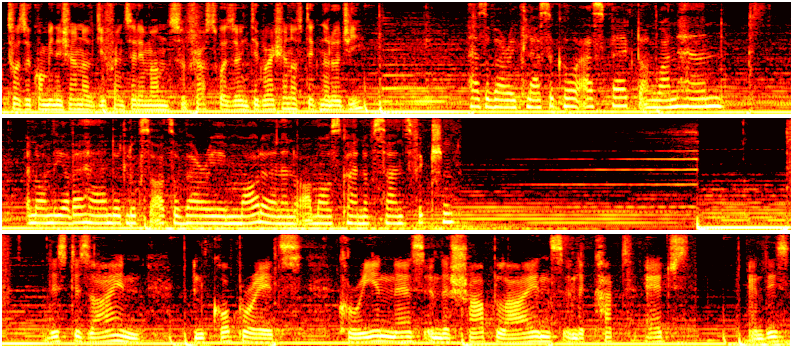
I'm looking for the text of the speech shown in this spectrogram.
It was a combination of different elements. The first was the integration of technology has a very classical aspect on one hand, and on the other hand, it looks also very modern and almost kind of science fiction. This design incorporates Koreanness in the sharp lines, in the cut edge, and this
